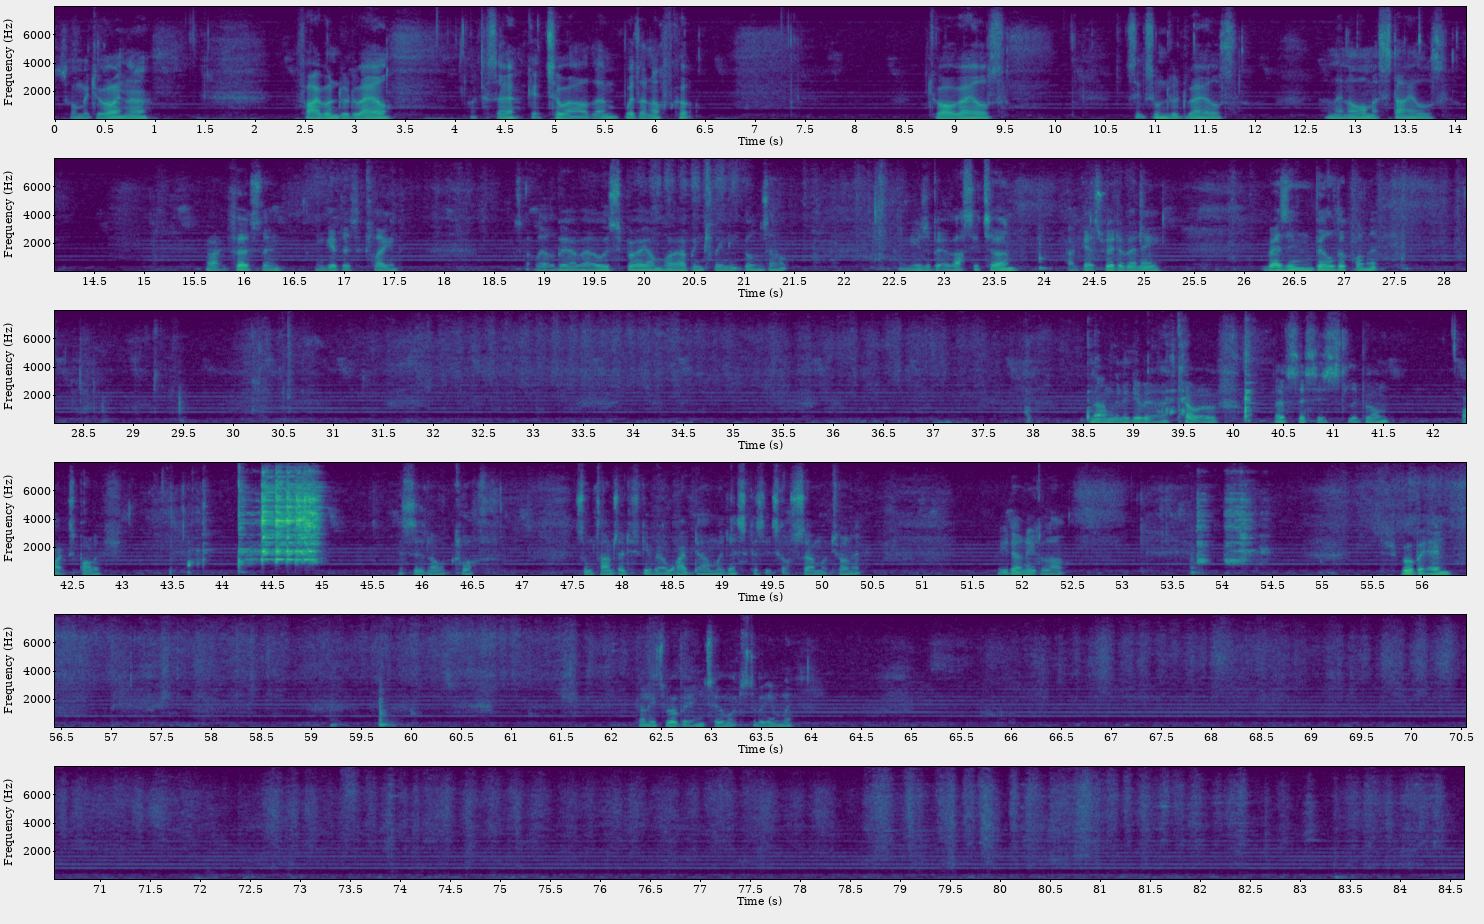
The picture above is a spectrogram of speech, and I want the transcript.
So I'm my drawing there. 500 rail. Like I say get two out of them with an offcut. Draw rails. 600 rails. And then all my stiles. right first thing and give this a clean it's got a little bit of hose spray on where I've been cleaning guns out and use a bit of acetone that gets rid of any resin build up on it Now I'm going to give it a coat of this. This is Liberon wax polish. This is an old cloth. Sometimes I just give it a wipe down with this because it's got so much on it. But you don't need a lot. Just rub it in. Don't need to rub it in too much to begin with.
